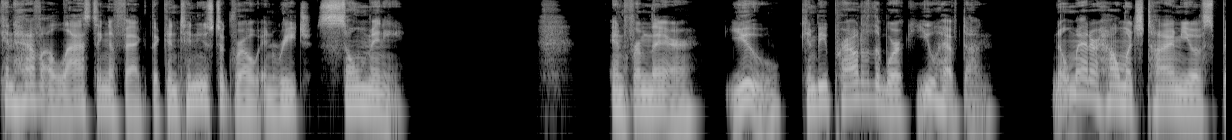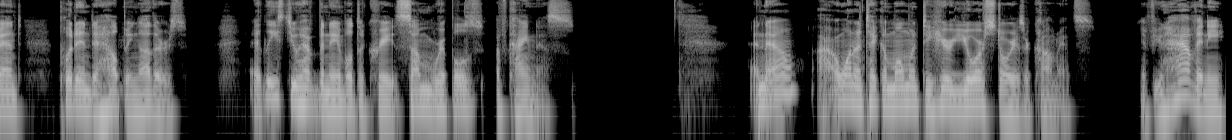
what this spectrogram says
can have a lasting effect that continues to grow and reach so many. And from there, you can be proud of the work you have done. No matter how much time you have spent put into helping others, at least you have been able to create some ripples of kindness. And now, I want to take a moment to hear your stories or comments. If you have any,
